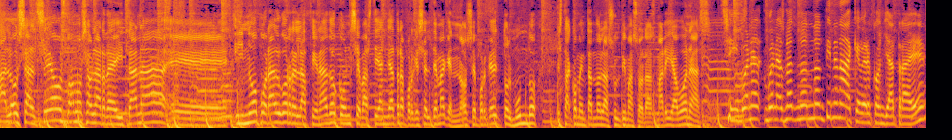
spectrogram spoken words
a los salseos. Vamos a hablar de Aitana eh, y no por algo relacionado con Sebastián Yatra, porque es el tema que no sé por qué todo el mundo está comentando en las últimas horas. María, buenas. Sí, buenas, buenas. No, no- no tiene nada que ver con Yatra, ¿eh?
